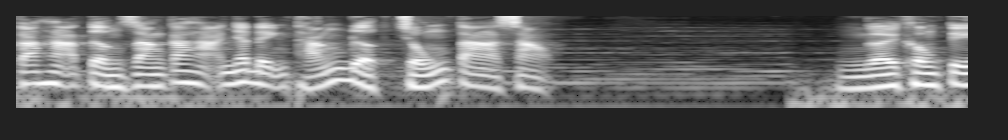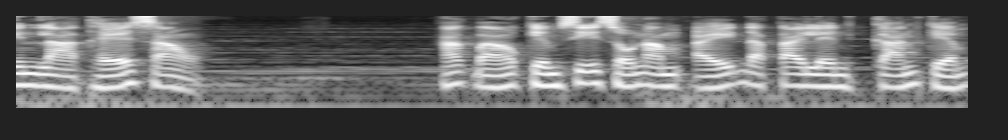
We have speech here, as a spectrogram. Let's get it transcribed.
Các hạ tưởng rằng các hạ nhất định thắng được chúng ta sao? Người không tin là thế sao? Hắc báo kiếm sĩ số 5 ấy đặt tay lên cán kiếm.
